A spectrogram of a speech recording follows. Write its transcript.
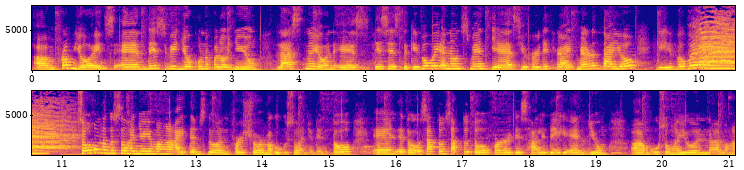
um, from Yoins. And this video, kung napanood nyo yung last na yon is, this is the giveaway announcement. Yes, you heard it right. Meron tayo giveaway! So, kung nagustuhan nyo yung mga items doon, for sure, magugustuhan nyo din to. And ito, saktong-sakto to for this holiday and yung um, uso ngayon na mga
